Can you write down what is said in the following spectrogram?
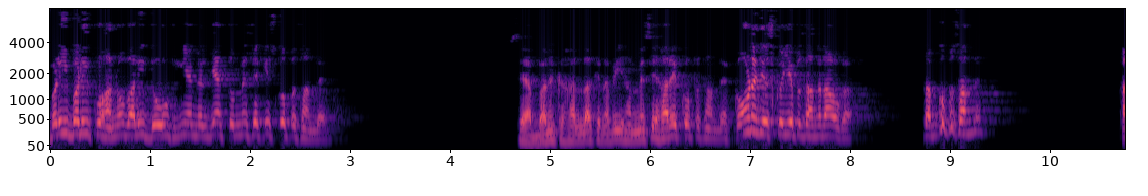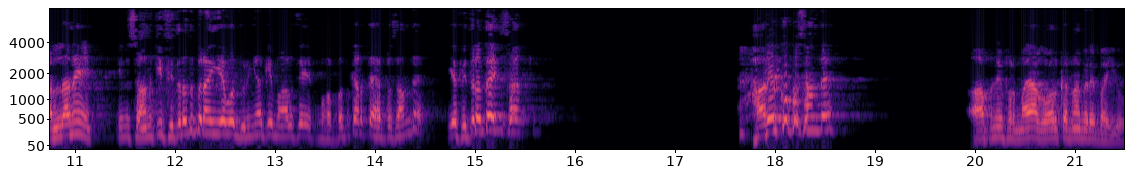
بڑی بڑی کوہانوں والی دو اونٹنیاں مل جائیں، تم میں سے کس کو پسند ہے؟ صحابہ نے کہا اللہ کے نبی ہم میں سے ہر ایک کو پسند ہے۔ کون ہے جس کو یہ پسند نہ ہوگا؟ سب کو پسند ہے۔ اللہ نے انسان کی فطرت بنائی ہے، وہ دنیا کے مال سے محبت کرتا ہے، پسند ہے۔ یہ فطرت ہے انسان کی۔ ہر ایک کو پسند ہے۔ آپ نے فرمایا، غور کرنا میرے بھائیوں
